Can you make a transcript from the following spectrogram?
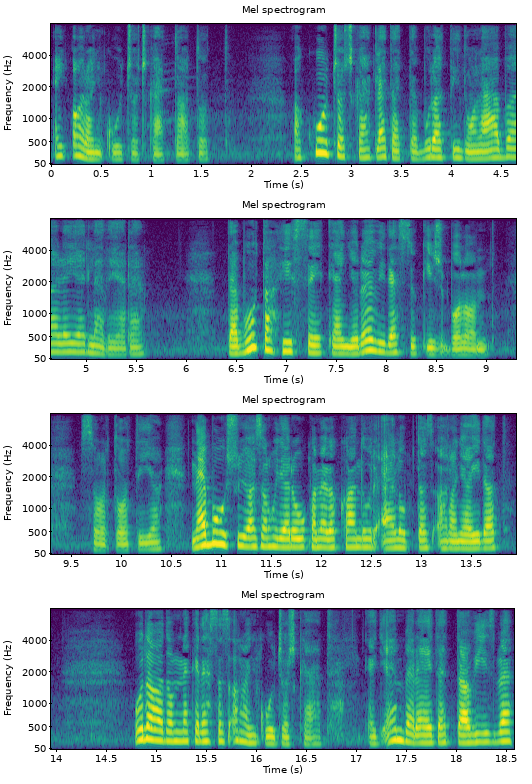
egy aranykulcsocskát tartott. A kulcsocskát letette Buratino lába elé egy levélre. Te buta hiszékeny, rövideszű kis bolond, szólt Tortilla. Ne búsulj azon, hogy a róka meg a kandúr ellopta az aranyaidat. Odaadom neked ezt az aranykulcsoskát. Egy ember ejtette a vízbe,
